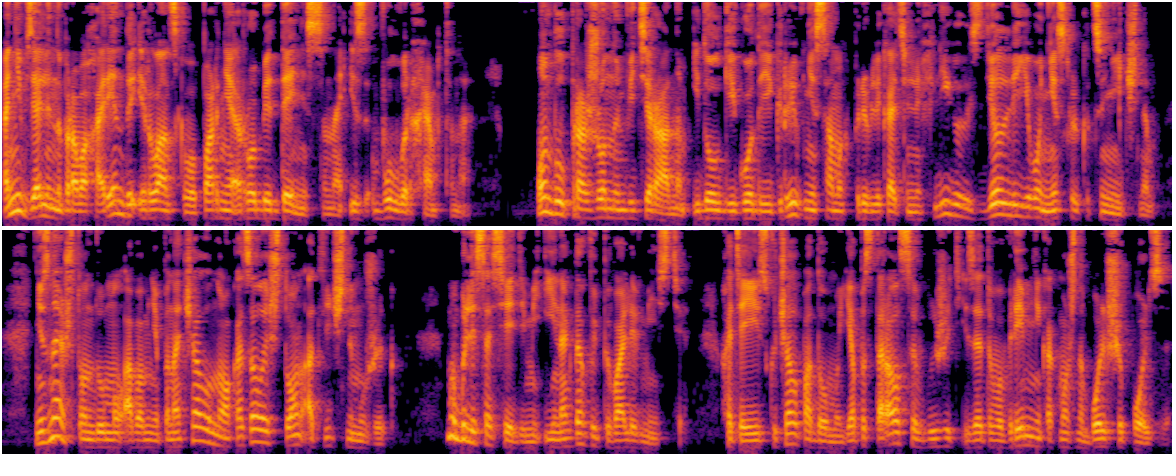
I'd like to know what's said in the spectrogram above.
Они взяли на правах аренды ирландского парня Робби Деннисона из Вулверхэмптона. Он был прожженным ветераном, и долгие годы игры в не самых привлекательных лигах сделали его несколько циничным. Не знаю, что он думал обо мне поначалу, но оказалось, что он отличный мужик. Мы были соседями и иногда выпивали вместе. Хотя я и скучал по дому, я постарался выжить из этого времени как можно больше пользы.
